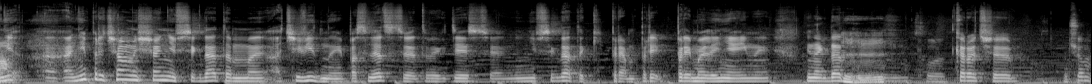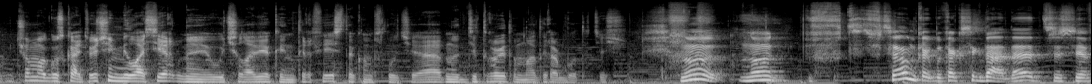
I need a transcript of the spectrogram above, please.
они, там. они причем еще не всегда там э, очевидные последствия твоих действий. Они не всегда такие прям при, прямолинейные. Иногда, угу. короче, что могу сказать? Очень милосердный у человека интерфейс в таком случае, а над Детройтом надо работать еще. Ну, но в, в целом, как бы, как всегда, да, то есть я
